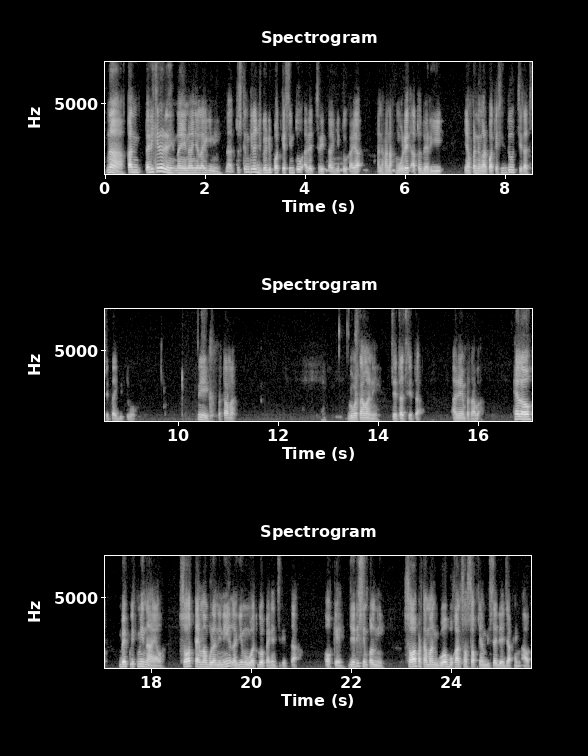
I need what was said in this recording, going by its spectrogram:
Nah, kan tadi kita udah nanya-nanya lagi nih. Nah, terus kan kita juga di podcast itu ada cerita gitu kayak anak-anak murid atau dari yang pendengar podcast itu cerita-cerita gitu. Nih, pertama. Gue pertama nih, cerita-cerita. Ada yang pertama. Hello, back with me Nile. So, tema bulan ini lagi membuat gue pengen cerita. Oke, jadi simple nih. Soal pertemanan gue bukan sosok yang bisa diajak hangout.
